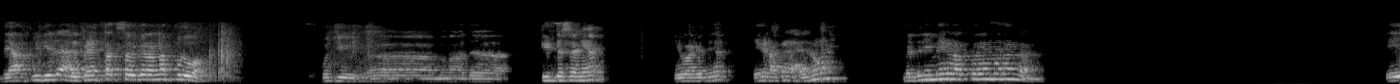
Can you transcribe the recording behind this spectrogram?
දෙයක් විදිහට ඇල්පනට්ටක් සවි කරන්නත් පුළුවන්. පුංචි මොනවාද ටින්ඩසනයක් ඒ වගේ දෙයක්. ඒක රකලා ඇලනවනේ මෙතනින් මේක රත් කරන්න පටන් ගන්නවා. A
